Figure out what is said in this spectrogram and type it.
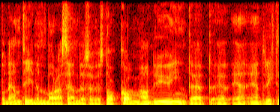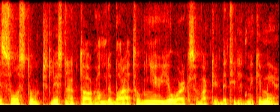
på den tiden bara sändes över Stockholm hade ju inte ett, ett, ett riktigt så stort lyssnarupptag. Om det bara tog New York så var det betydligt mycket mer.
